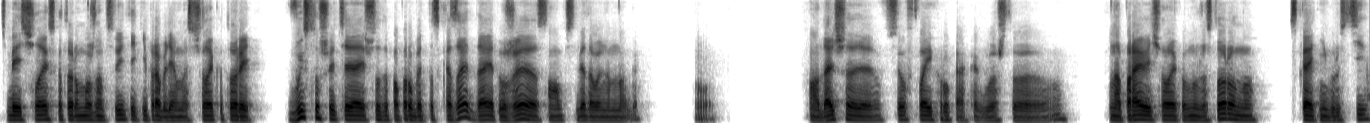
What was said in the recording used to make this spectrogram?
тебя есть человек, с которым можно обсудить такие проблемы, с человек, который выслушает тебя и что-то попробует подсказать, да, это уже само по себе довольно много. Вот. Ну, а дальше все в твоих руках, как бы, что направить человека в нужную сторону, сказать, не грусти,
